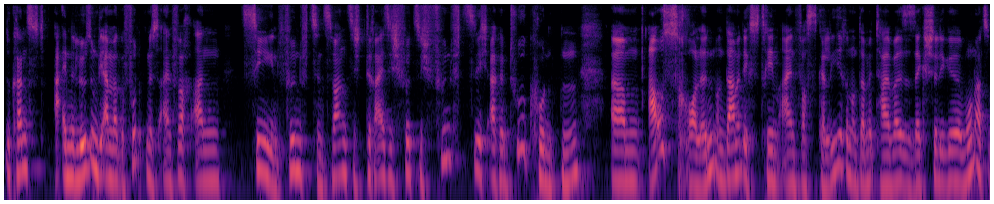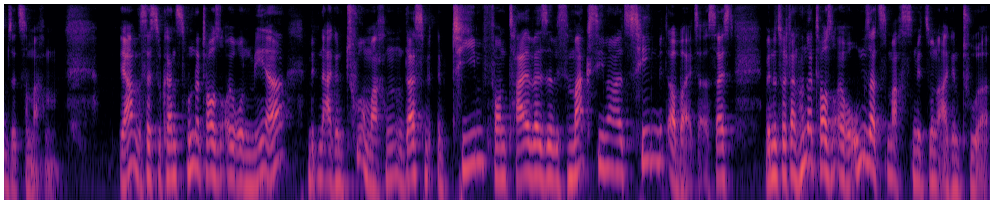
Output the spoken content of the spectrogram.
du kannst eine Lösung, die einmal gefunden ist, einfach an 10, 15, 20, 30, 40, 50 Agenturkunden ähm, ausrollen und damit extrem einfach skalieren und damit teilweise sechsstellige Monatsumsätze machen. Ja, das heißt, du kannst 100.000 Euro mehr mit einer Agentur machen und das mit einem Team von teilweise bis maximal 10 Mitarbeiter. Das heißt, wenn du zum Beispiel 100.000 Euro Umsatz machst mit so einer Agentur,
